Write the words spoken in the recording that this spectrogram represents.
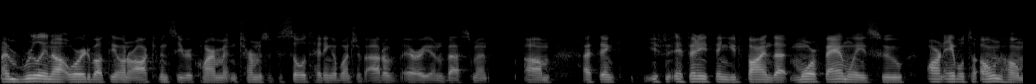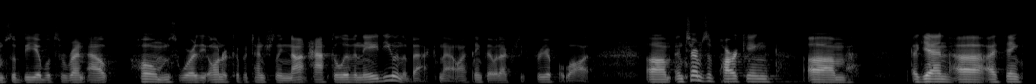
I'm really not worried about the owner occupancy requirement in terms of facilitating a bunch of out-of-area investment. Um, I think if, if anything, you'd find that more families who aren't able to own homes would be able to rent out homes where the owner could potentially not have to live in the ADU in the back now. I think that would actually free up a lot. Um, in terms of parking, um, again, uh, I think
